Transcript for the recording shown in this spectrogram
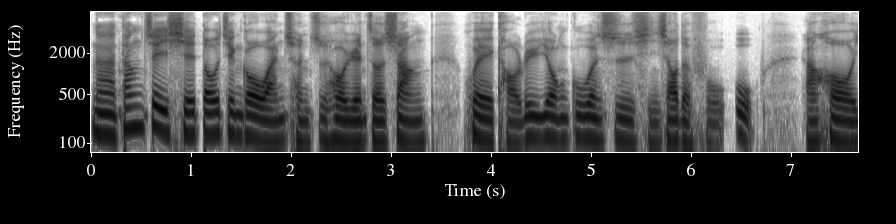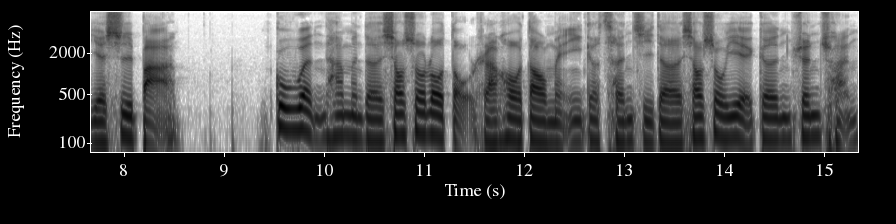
那当这些都建构完成之后，原则上会考虑用顾问式行销的服务，然后也是把顾问他们的销售漏斗，然后到每一个层级的销售业跟宣传。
